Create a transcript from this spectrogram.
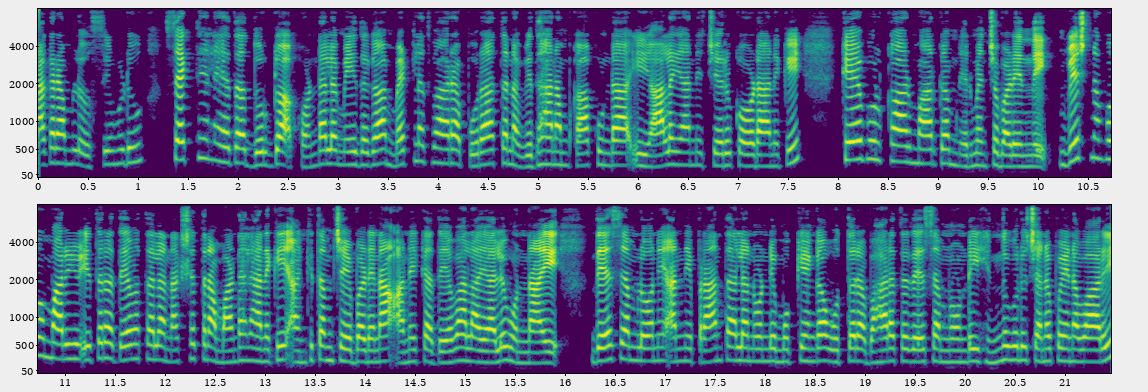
నగరంలో శివుడు శక్తి లేదా దుర్గా కొండల మీదుగా మెట్ల ద్వారా పురాతన విధానం కాకుండా ఈ ఆలయాన్ని చేరుకోవడానికి కేబుల్ కార్ మార్గం నిర్మించబడింది. విష్ణువు మరియు ఇతర దేవతల నక్షత్ర మండలానికి అంకితం చేయబడిన అనేక దేవాలయాలు ఉన్నాయి. దేశంలోని అన్ని ప్రాంతాల నుండి ముఖ్యంగా ఉత్తర భారతదేశం నుండి హిందువులు చనిపోయిన వారి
